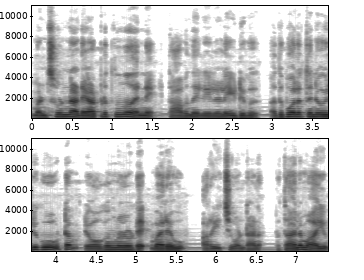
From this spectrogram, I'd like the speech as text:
മൺസൂണിനെ അടയാളപ്പെടുത്തുന്നത് തന്നെ താപനിലയിലുള്ള ഇടിവ്. അതുപോലെ തന്നെ ഒരു കൂട്ടം രോഗങ്ങളുടെ വരവും അറിയിച്ചുകൊണ്ടാണ്. പ്രധാനമായും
